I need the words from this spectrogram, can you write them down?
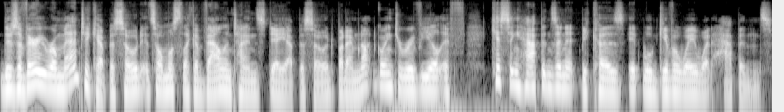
There's a very romantic episode. It's almost like a Valentine's Day episode, but I'm not going to reveal if kissing happens in it because it will give away what happens.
